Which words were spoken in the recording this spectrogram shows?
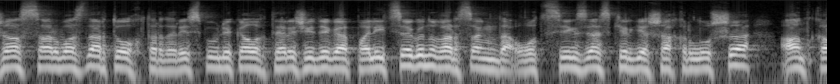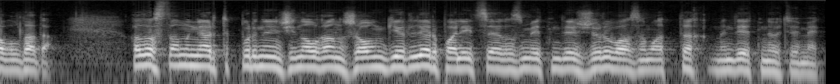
жас сарбаздар толықтырды. Республикалық дәрежедегі полиция күні қарсаңында 38 әскерге шақырылушы ант қабылдады. Қазақстанның әр түкпірінен жиналған жауынгерлер полиция қызметінде жүріп азаматтық міндетін өтемек.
